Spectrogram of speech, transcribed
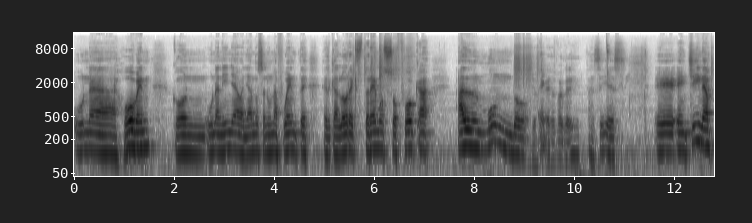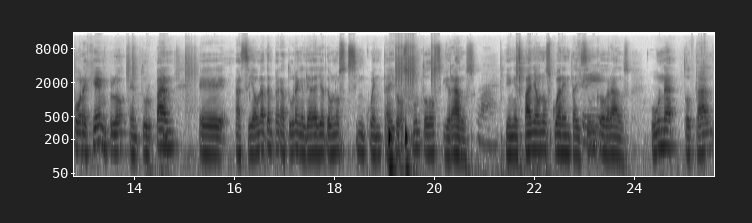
una joven con una niña bañándose en una fuente. El calor extremo sofoca al mundo. Así es. Eh, en China, por ejemplo, en Turpan, eh, hacía una temperatura en el día de ayer de unos 52.2 grados. Wow. Y en España unos 45 sí. grados. Una total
